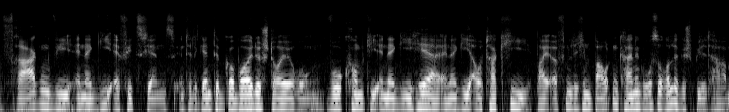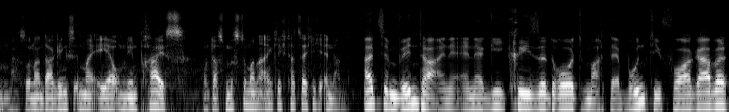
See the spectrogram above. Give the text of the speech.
Fragen wie Energieeffizienz, intelligente Gebäudesteuerung, wo kommt die Energie her, Energieautarkie, bei öffentlichen Bauten keine große Rolle gespielt haben, sondern da ging es immer eher um den Preis. Und das müsste man eigentlich tatsächlich ändern. Als im Winter eine Energiekrise droht, macht der Bund die Vorgabe,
